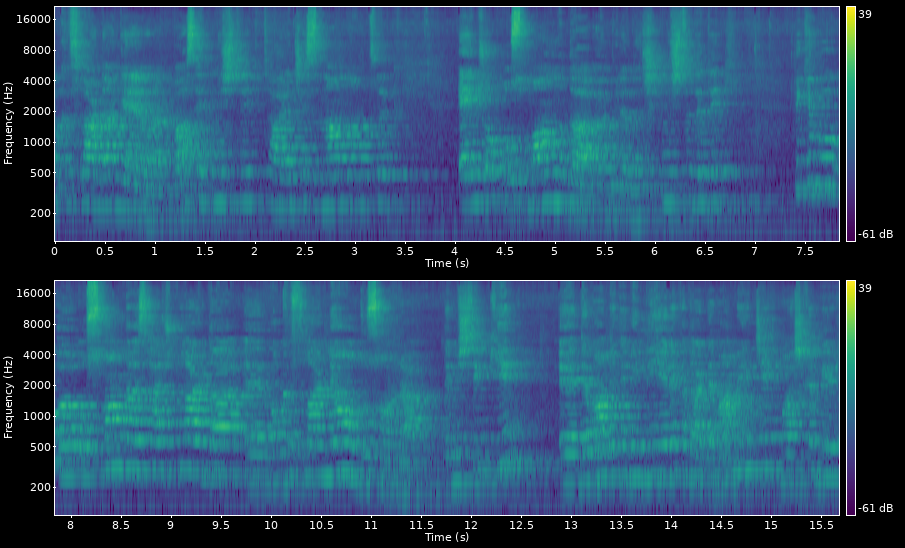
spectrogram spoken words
vakıflardan genel olarak bahsetmiştik, tarihçesini anlattık. En çok Osmanlı'da ön plana çıkmıştı dedik. Peki bu e, Osmanlı ve Selçuklular'da e, vakıflar ne oldu sonra? Demiştik ki e, devam edebildiği yere kadar devam edecek, başka bir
